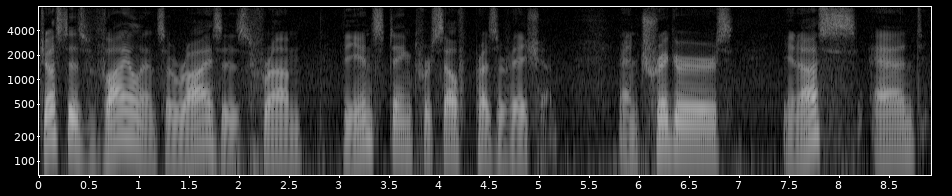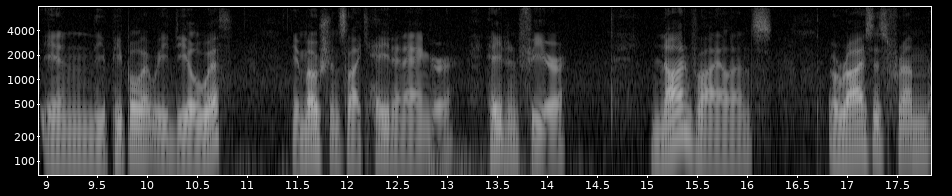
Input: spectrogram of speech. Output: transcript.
Just as violence arises from the instinct for self-preservation and triggers in us and in the people that we deal with emotions like hate and anger hate and fear. Nonviolence arises from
